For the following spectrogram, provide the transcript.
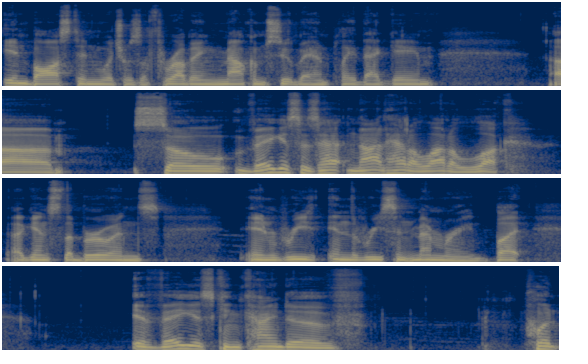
in Boston, which was a thrubbing. Malcolm Subban played that game. Um, so Vegas has ha- not had a lot of luck against the Bruins in re- in the recent memory, but if Vegas can kind of put,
